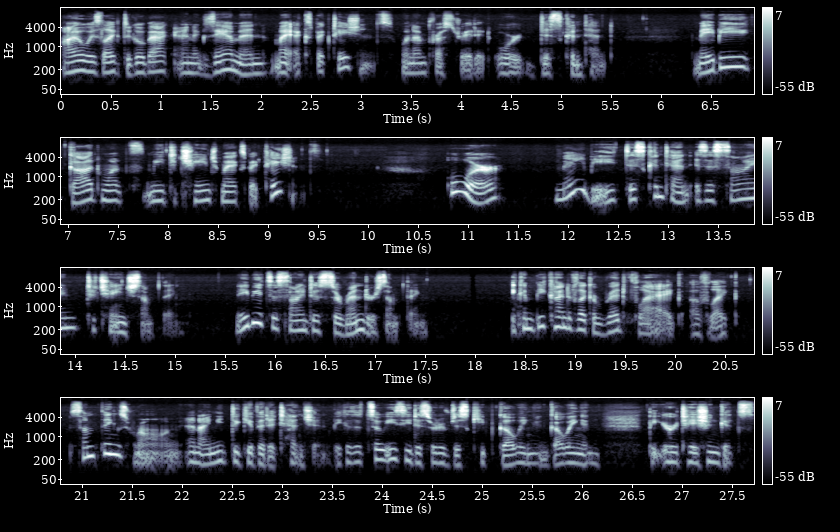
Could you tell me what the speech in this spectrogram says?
I always like to go back and examine my expectations when I'm frustrated or discontent. Maybe God wants me to change my expectations. Or maybe discontent is a sign to change something. Maybe it's a sign to surrender something. It can be kind of like a red flag of like, something's wrong and I need to give it attention because it's so easy to sort of just keep going and going and the irritation gets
